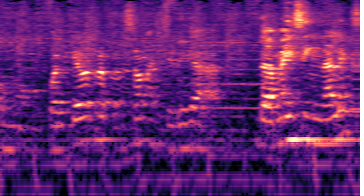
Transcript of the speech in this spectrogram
como cualquier otra persona que diga The Amazing Alex.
